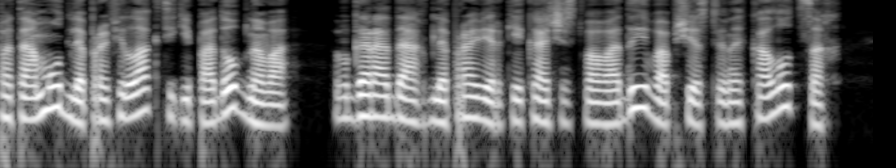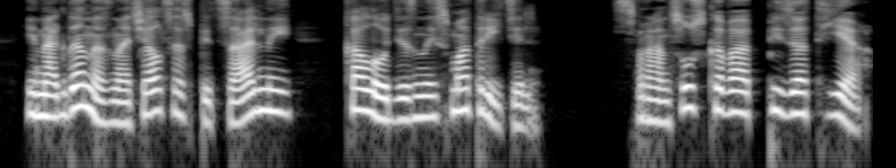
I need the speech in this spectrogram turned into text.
Потому для профилактики подобного в городах для проверки качества воды в общественных колодцах иногда назначался специальный колодезный смотритель. С французского «пизотьер».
